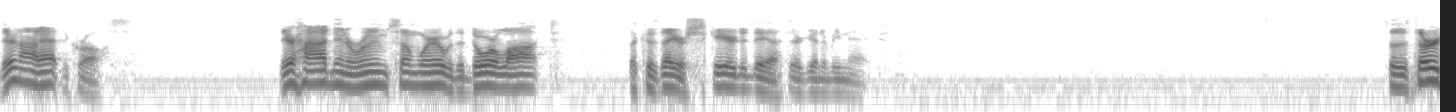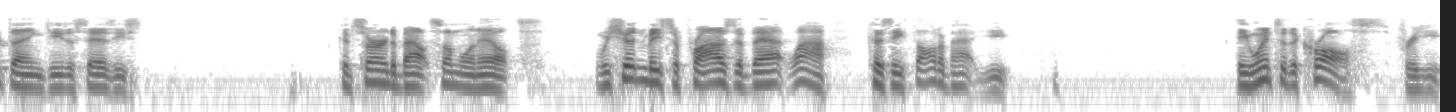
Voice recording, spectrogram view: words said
They're not at the cross. They're hiding in a room somewhere with the door locked because they are scared to death they're going to be next. So the third thing Jesus says he's concerned about someone else. We shouldn't be surprised of that. Why? Because he thought about you. He went to the cross for you.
